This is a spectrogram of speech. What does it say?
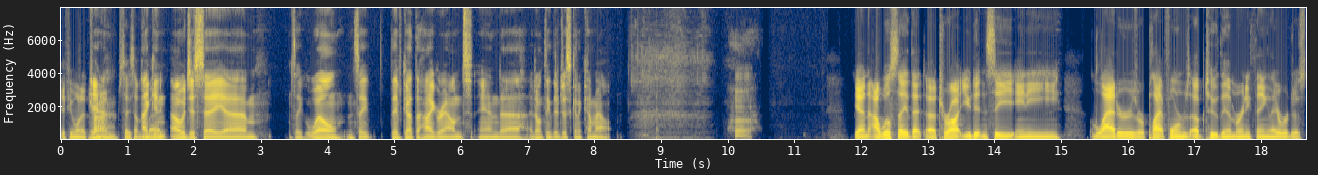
if you want to try Yeah, and say something. I back. can. I would just say, um, it's like, well, and say they've got the high ground, and uh, I don't think they're just going to come out. Huh. Yeah, and I will say that uh, Tarot, you didn't see any ladders or platforms up to them or anything. They were just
